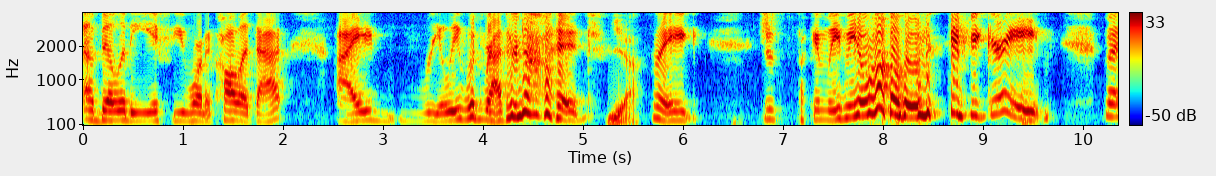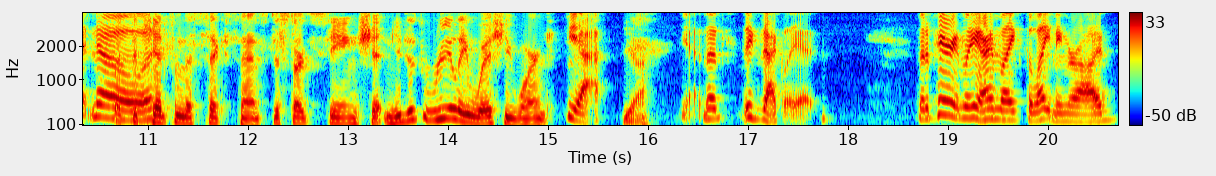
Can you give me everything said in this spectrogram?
ability, if you want to call it that. I really would rather not. yeah, Like, just fucking leave me alone. It'd be great. But no. like the kid from The Sixth Sense just starts seeing shit, and you just really wish you weren't. Yeah. Yeah. Yeah, that's exactly it. But apparently I'm like the lightning rod,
